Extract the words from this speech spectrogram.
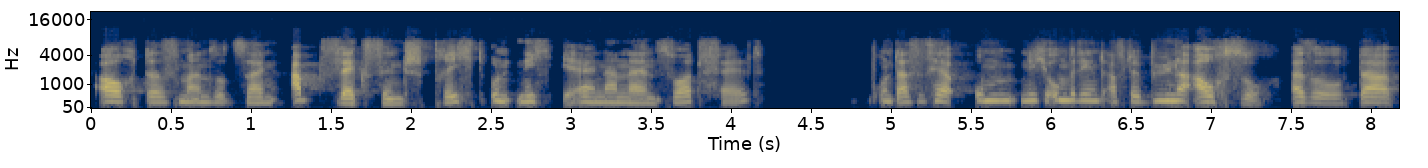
auch, dass man sozusagen abwechselnd spricht und nicht einander ins Wort fällt. Und das ist ja um, nicht unbedingt auf der Bühne auch so. Also da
